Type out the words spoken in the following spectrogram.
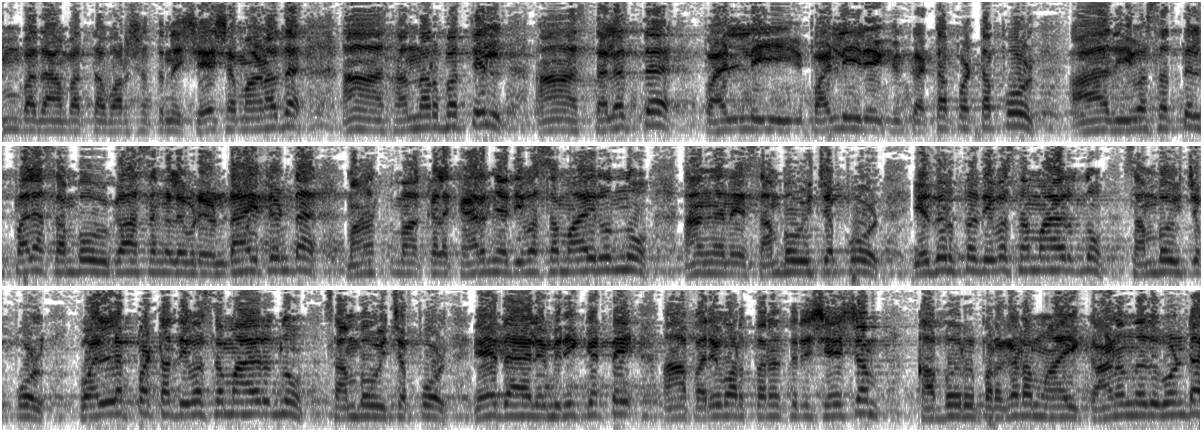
എൺപതാമത്തെ വർഷത്തിന് ശേഷമാണത്. ആ സന്ദർഭത്തിൽ ആ സ്ഥലത്ത് പള്ളി പള്ളിയിലേക്ക് കെട്ടപ്പെട്ടപ്പോൾ ആ ദിവസത്തിൽ പല സംഭവ വികാസങ്ങൾ ഇവിടെ ഉണ്ടായിട്ടുണ്ട്. മഹാത്മാക്കളെ കരഞ്ഞ ദിവസമായിരുന്നു. അങ്ങനെ സംഭവിച്ചപ്പോൾ എതിർത്ത ദിവസമായിരുന്നു സംഭവിച്ചപ്പോൾ കൊല്ലപ്പെട്ട ദിവസമായിരുന്നു സംഭവിച്ചപ്പോൾ. ഏതായാലും ഇരിക്കട്ടെ ആ പരിവർത്തനത്തിന് ശേഷം ഖബർ പ്രകടമായി കാണുന്നത് കൊണ്ട്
